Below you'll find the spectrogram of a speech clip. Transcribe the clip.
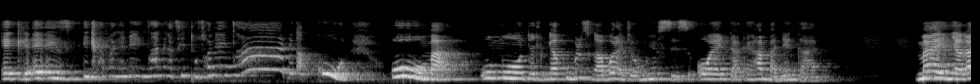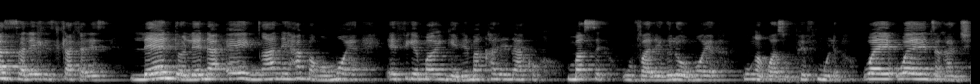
Ihlabanyana ey'ncane ngathi intuthwane ey'ncane kakhulu. Uma umuntu ngiyakhumbula ukuthi ngabona nje omunye usisi owayedakho ehamba nengane. Ma enyakazisa lezi zihlahla lezi lento lena ey'ncane ehamba ngomoya efike ma ingene emakhaleni akho mase uvalekele umoya ungakwazi ukuphefumula wayenza kanje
